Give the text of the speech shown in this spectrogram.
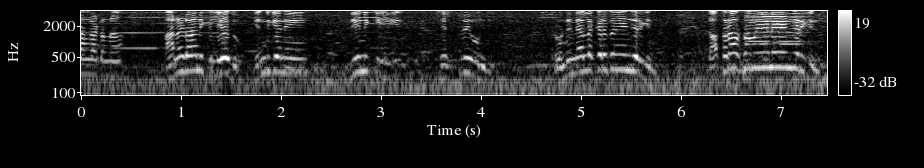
సంఘటన అనడానికి లేదు. ఎందుకని? దీనికి హిస్టరీ ఉంది. రెండు నెలల క్రితం ఏం జరిగింది? దసరా సమయంలో ఏం జరిగింది?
